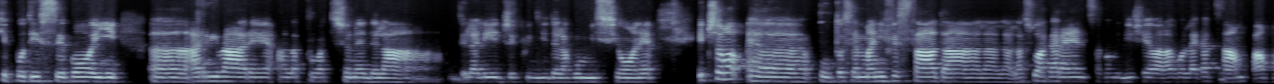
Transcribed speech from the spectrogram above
che potesse poi uh, arrivare all'approvazione della, della, legge e quindi della commissione. E ciò eh, appunto si è manifestata la, la, la sua carenza, come diceva la collega Zampa,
